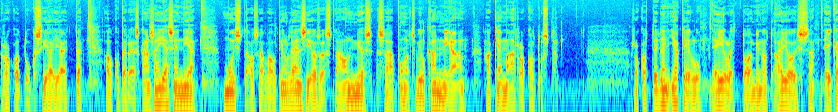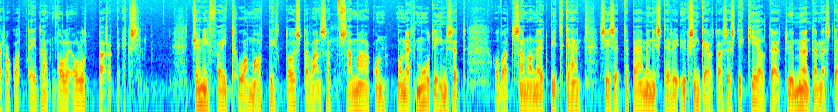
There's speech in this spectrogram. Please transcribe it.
rokotuksia ja että alkuperäiskansan jäseniä muista osavaltion länsiosasta on myös saapunut Vilkanniaan hakemaan rokotusta. Rokotteiden jakelu ei ole toiminut ajoissa eikä rokotteita ole ollut tarpeeksi. Jenny Thwaite huomautti toistavansa samaa kuin monet muut ihmiset ovat sanoneet pitkään, siis että pääministeri yksinkertaisesti kieltäytyy myöntämästä,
